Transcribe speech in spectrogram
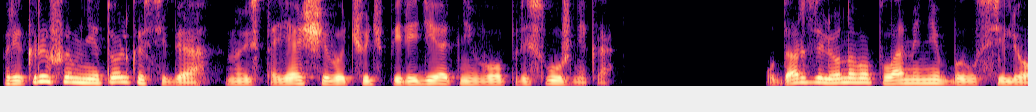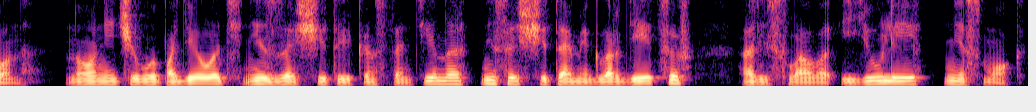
прикрыв им не только себя, но и стоящего чуть впереди от него прислужника. Удар зеленого пламени был силен, но ничего поделать ни с защитой Константина, ни со щитами гвардейцев, Арислава и Юлии не смог.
